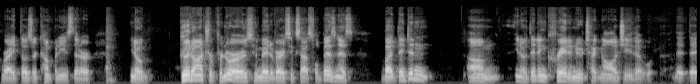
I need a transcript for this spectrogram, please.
Right? Those are companies that are, you know, good entrepreneurs who made a very successful business, but they didn't, um, you know, they didn't create a new technology that they, they,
